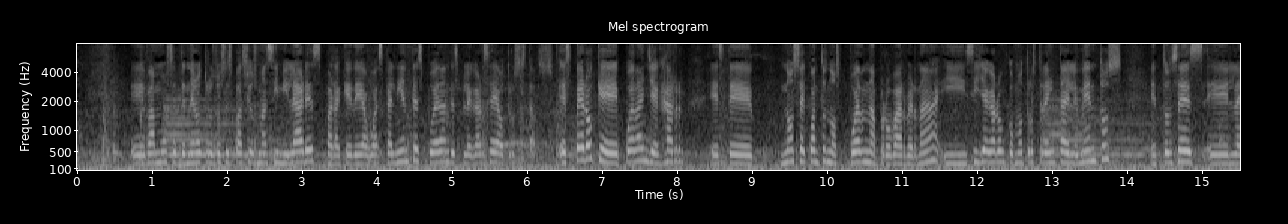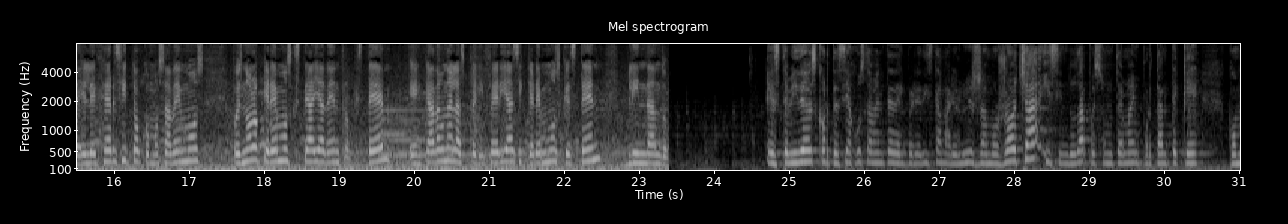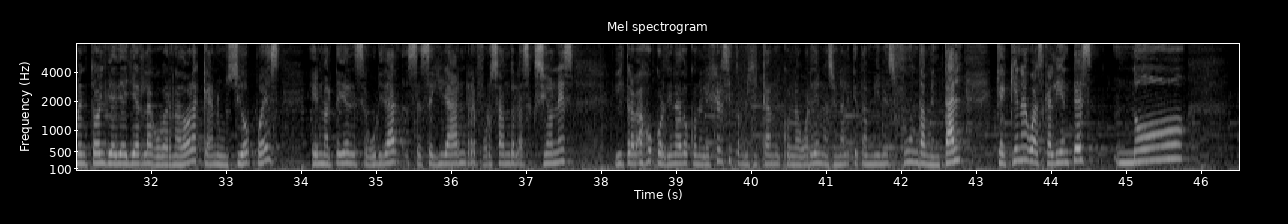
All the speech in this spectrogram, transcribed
Eh, vamos a tener otros dos espacios más similares para que de Aguascalientes puedan desplegarse a otros estados. Espero que puedan llegar, este, no sé cuántos nos puedan aprobar, ¿verdad? Y sí llegaron como otros 30 elementos. Entonces, eh, el ejército, como sabemos, pues no lo queremos que esté allá adentro, que esté en cada una de las periferias y queremos que estén blindando. Este video es cortesía justamente del periodista Mario Luis Ramos Rocha y sin duda pues un tema importante que comentó el día de ayer la gobernadora que anunció pues en materia de seguridad se seguirán reforzando las acciones, el trabajo coordinado con el ejército mexicano y con la Guardia Nacional que también es fundamental, que aquí en Aguascalientes no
